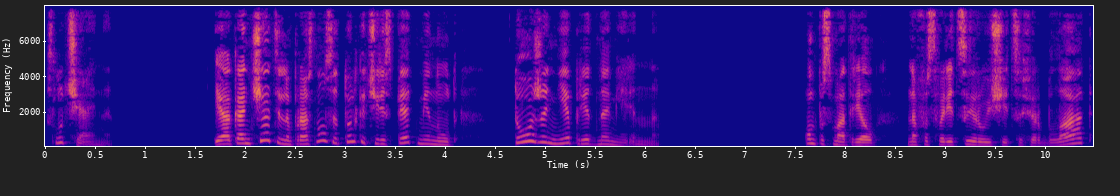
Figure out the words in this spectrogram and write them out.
Случайно. И окончательно проснулся только через пять минут, тоже непреднамеренно. Он посмотрел на фосфорицирующий циферблат,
